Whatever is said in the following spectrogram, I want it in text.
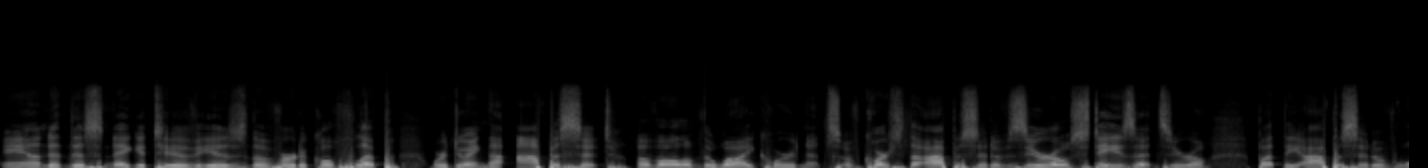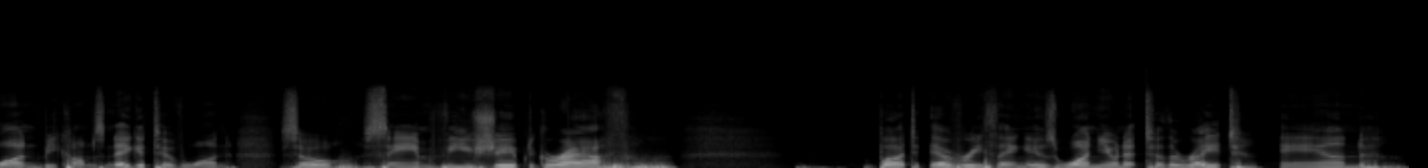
and this negative is the vertical flip. We're doing the opposite of all of the y coordinates. Of course, the opposite of 0 stays at 0, but the opposite of 1 becomes negative 1. So same V-shaped graph, but everything is one unit to the right and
